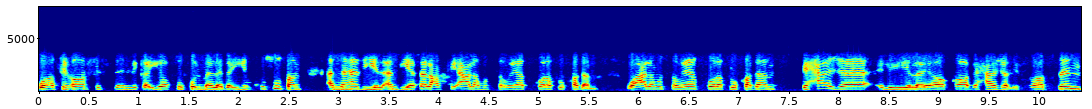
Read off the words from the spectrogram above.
وصغار في السن لكي يعطوا كل ما لديهم خصوصا أن هذه الأندية تلعب في أعلى مستويات كرة القدم. وأعلى مستويات كرة القدم بحاجة للياقة بحاجة لصغار سن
